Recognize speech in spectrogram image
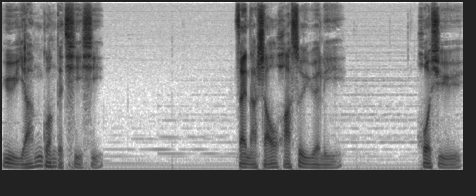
与阳光的气息。在那韶华岁月里，或许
